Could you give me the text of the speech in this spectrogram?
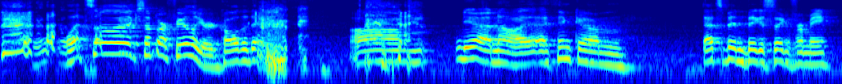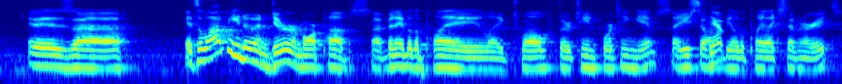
let's uh, accept our failure and call it a day. Um, yeah, no, I, I think um, that's been biggest thing for me is. Uh, it's allowed me to endure more pubs. I've been able to play like 12, 13, 14 games. I used to only yep. be able to play like 7 or 8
